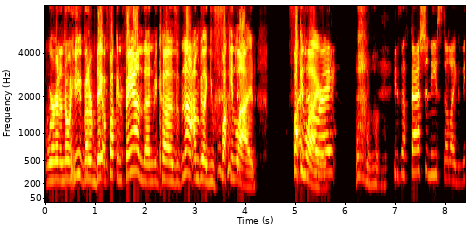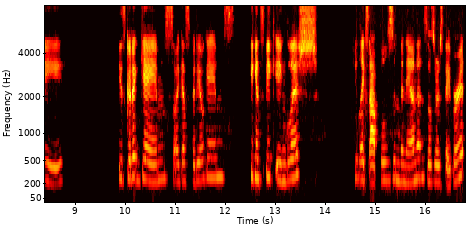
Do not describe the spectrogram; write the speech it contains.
we're gonna know he better date a fucking fan then, because if not, I'm gonna be like, you fucking lied. Fucking know, liar. right? He's a fashionista like V. He's good at games, so I guess video games. He can speak English. He likes apples and bananas, those are his favorite.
